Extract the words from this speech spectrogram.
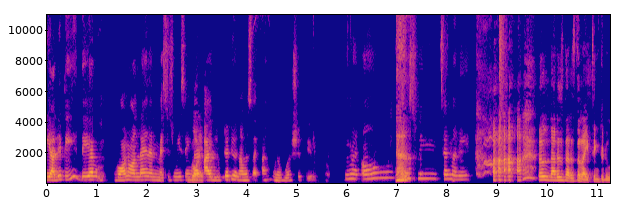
reality they have gone online and messaged me saying Got that it. i looked at you and i was like i want to worship you i'm like oh so sweet send money well, that is that is the right thing to do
